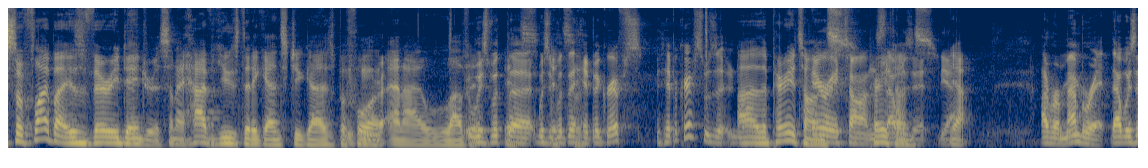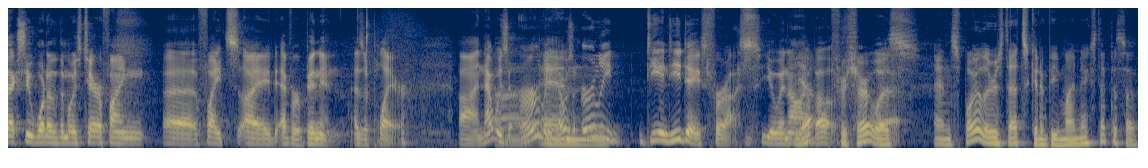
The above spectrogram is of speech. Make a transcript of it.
so flyby is very dangerous, and I have used it against you guys before, and I love it. It was with the was it with the it's hippogriffs? Hippogriffs was it? Uh, the Perytons. Perytons, that was it, yeah. yeah. I remember it. That was actually one of the most terrifying uh, fights I'd ever been in as a player, uh, and that was early. That was early D and D days for us. You and I Yeah, both. for sure it was. And spoilers, that's going to be my next episode.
